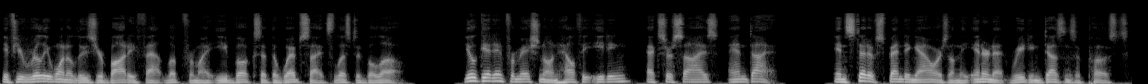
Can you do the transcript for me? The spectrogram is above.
If you really want to lose your body fat, look for my ebooks at the websites listed below. You'll get information on healthy eating, exercise, and diet. Instead of spending hours on the internet reading dozens of posts,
